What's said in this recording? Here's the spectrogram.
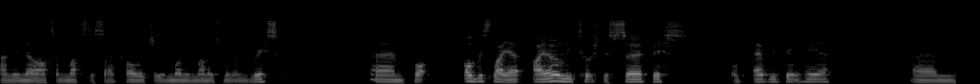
and you know how to master psychology and money management and risk. Um, but obviously, I, I only touched the surface of everything here. Um,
